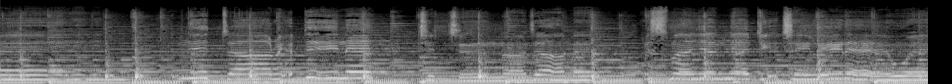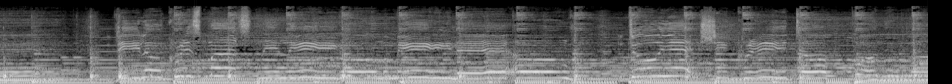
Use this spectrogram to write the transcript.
ယ် င်နာကြမယ် Christmas ရဲ့မြတ်ဒီအချိန်လေးတဲ့ဝဲဒီလို Christmas နေ့လေးကိုမမီးနဲ့အောင်တို့ရဲ့ရှင်ခရစ်တော်ဝမ်းမြေလာ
